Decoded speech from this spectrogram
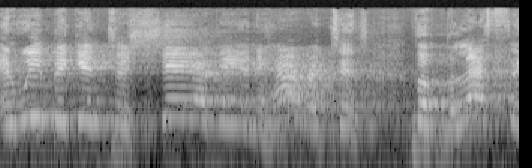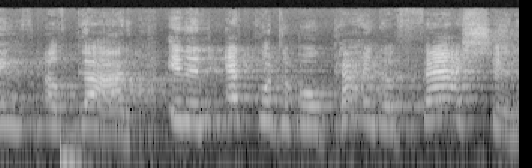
and we begin to share the inheritance, the blessings of God in an equitable kind of fashion,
